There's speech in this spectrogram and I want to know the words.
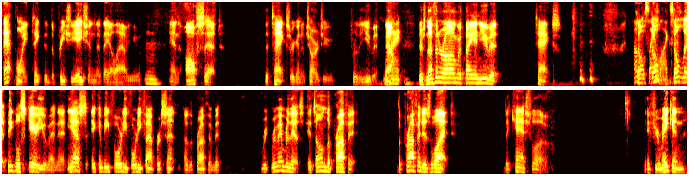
that point take the depreciation that they allow you Mm, and offset the tax they're going to charge you for the ubit now right. there's nothing wrong with paying ubit tax don't don't, don't it. let people scare you about that Yeah. yes it can be 40 45% of the profit but re- remember this it's on the profit the profit is what the cash flow if you're making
